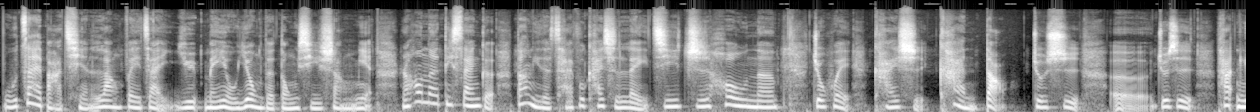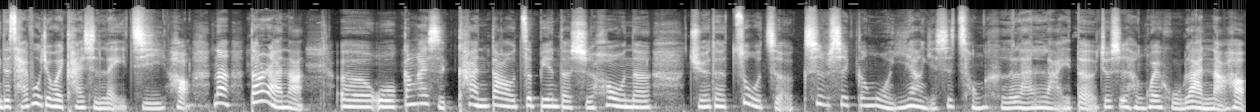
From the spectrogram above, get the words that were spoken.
不再把钱浪费在于没有用的东西上面；然后呢，第三个，当你的财富开始累积之后。后呢，就会开始看到。就是呃，就是他，你的财富就会开始累积。好，那当然啦，呃，我刚开始看到这边的时候呢，觉得作者是不是跟我一样，也是从荷兰来的，就是很会胡乱呐。哈，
